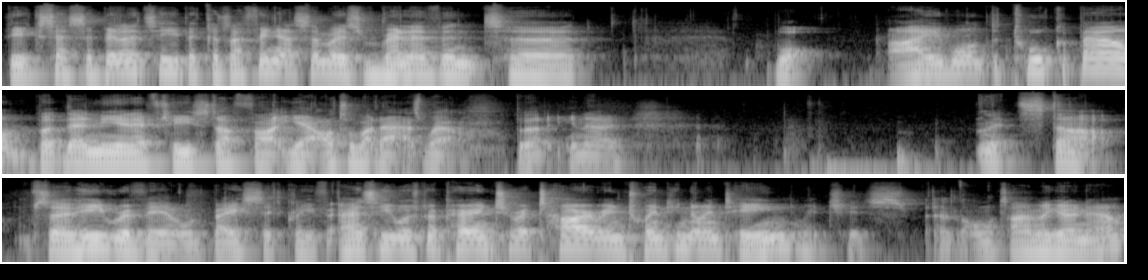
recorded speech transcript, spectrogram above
the accessibility because I think that's the most relevant to what I want to talk about. But then the NFT stuff, like yeah, I'll talk about that as well. But you know, let's start. So he revealed basically as he was preparing to retire in 2019, which is a long time ago now.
